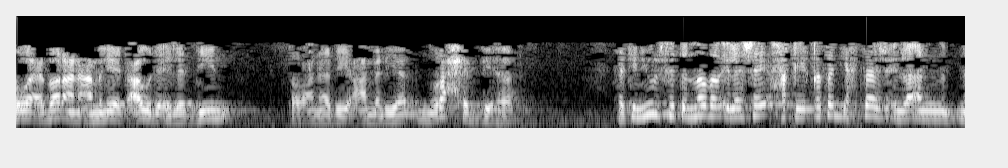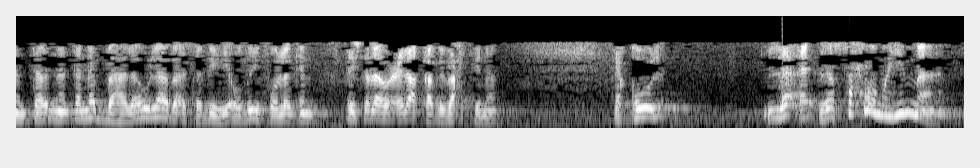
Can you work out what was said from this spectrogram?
هو عبارة عن عملية عودة إلى الدين. طبعا هذه عملية نرحب بها. لكن يلفت النظر إلى شيء حقيقة يحتاج إلى أن نتنبه له. لا بأس به أضيفه لكن ليس له علاقة ببحثنا. يقول لا الصحوة مهمة.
